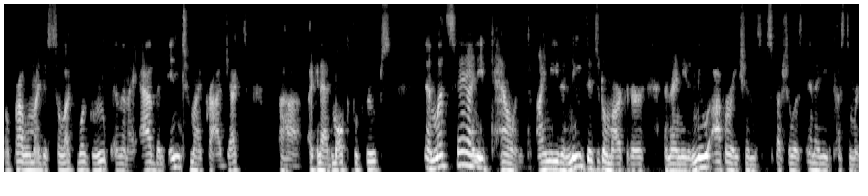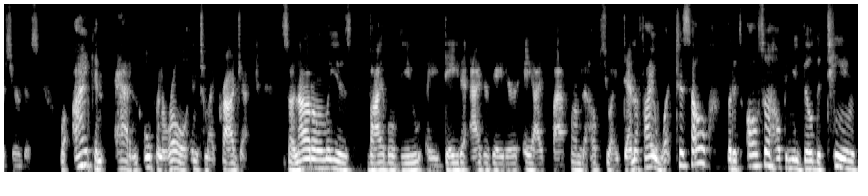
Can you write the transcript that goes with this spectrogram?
No problem. I just select what group and then I add them into my project. Uh, I can add multiple groups. And let's say I need talent. I need a new digital marketer and I need a new operations specialist and I need customer service. Well, I can add an open role into my project. So not only is Viable View a data aggregator AI platform that helps you identify what to sell, but it's also helping you build a team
